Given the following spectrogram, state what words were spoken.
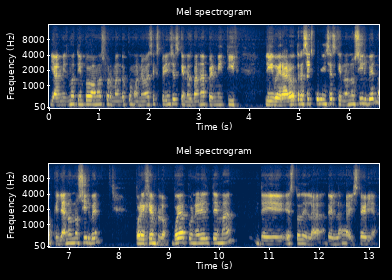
y al mismo tiempo vamos formando como nuevas experiencias que nos van a permitir liberar otras experiencias que no nos sirven o que ya no nos sirven. Por ejemplo, voy a poner el tema de esto de la, de la histeria.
